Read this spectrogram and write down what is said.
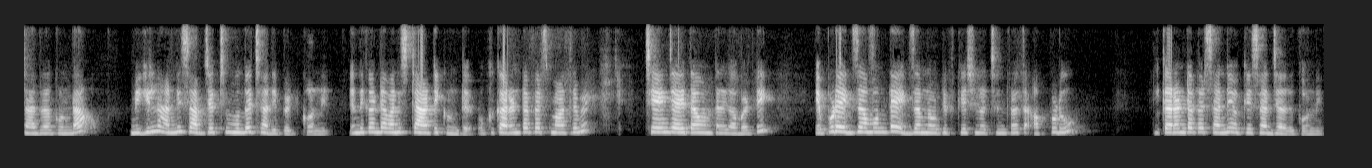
చదవకుండా మిగిలిన అన్ని సబ్జెక్ట్స్ ముందే చదివి పెట్టుకోండి. ఎందుకంటే అవన్నీ స్టాటిక్ ఉంటాయి. ఒక కరెంట్ అఫైర్స్ మాత్రమే చేంజ్ అవుతూ ఉంటుంది కాబట్టి ఎప్పుడు ఎగ్జామ్ ఉంటే ఎగ్జామ్ నోటిఫికేషన్ వచ్చిన తర్వాత అప్పుడు ఈ కరెంట్ అఫైర్స్ అన్నీ ఒకేసారి చదువుకోండి.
